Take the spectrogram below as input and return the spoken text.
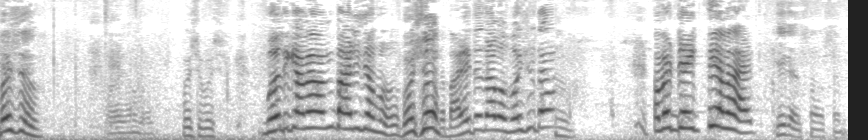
বসো বসো বসো বলি কি আমি আমি বাড়ি যাব। বসো। বাড়িতে যাব বসে তো। আমার দেখছি আমার ঠিক আছে সমস্যা নেই।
